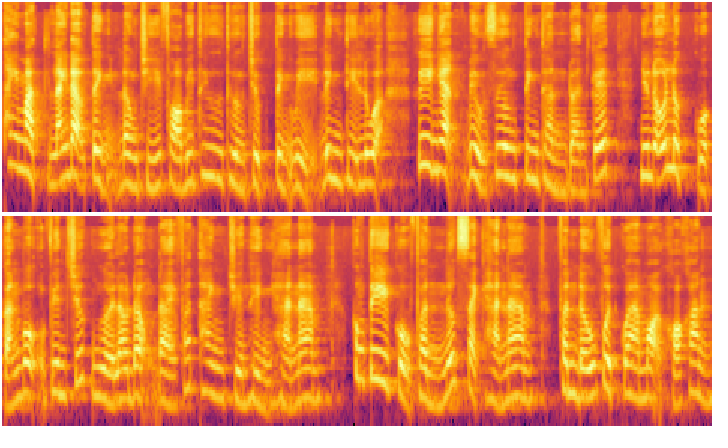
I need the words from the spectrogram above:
Thay mặt lãnh đạo tỉnh, đồng chí Phó Bí thư Thường trực tỉnh ủy Đinh Thị Lụa ghi nhận biểu dương tinh thần đoàn kết, những nỗ lực của cán bộ viên chức người lao động Đài Phát thanh Truyền hình Hà Nam, Công ty Cổ phần Nước sạch Hà Nam phân đấu vượt qua mọi khó khăn,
